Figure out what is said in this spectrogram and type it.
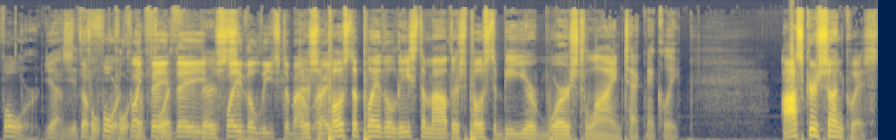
four. Yes, the fo- fourth. four- the like they fourth. they There's- play the least amount. they're right? supposed to play the least amount. They're supposed to be your worst line technically. Oskar Sundqvist,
